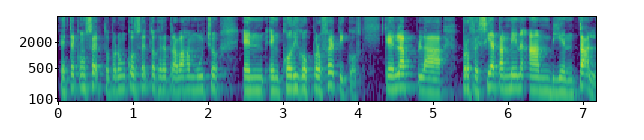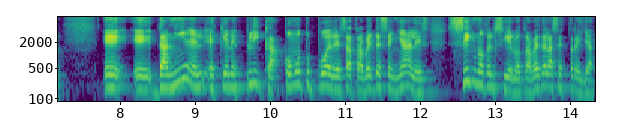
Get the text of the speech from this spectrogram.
este concepto, pero es un concepto que se trabaja mucho en, códigos proféticos, que es la, la profecía también ambiental. Eh, eh, Daniel es quien explica cómo tú puedes, a través de señales, signos del cielo, a través de las estrellas,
